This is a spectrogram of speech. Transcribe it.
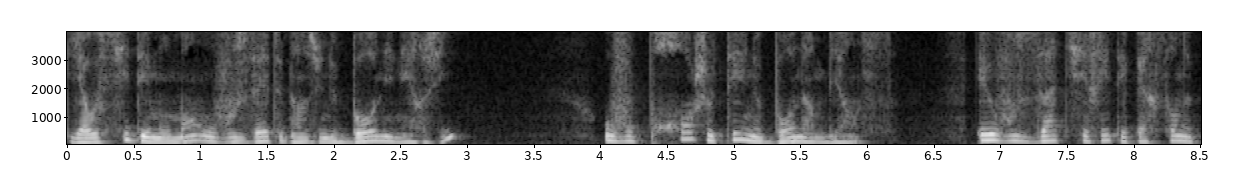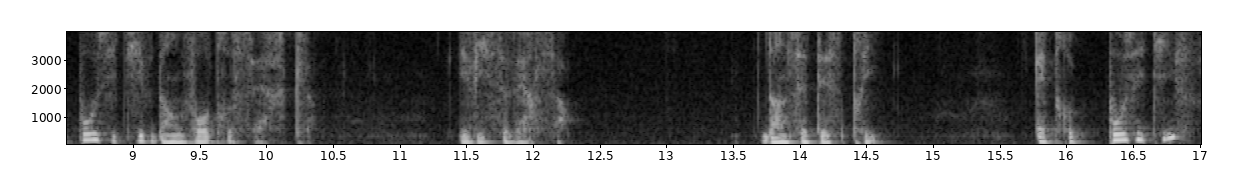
Il y a aussi des moments où vous êtes dans une bonne énergie, où vous projetez une bonne ambiance et où vous attirez des personnes positives dans votre cercle, et vice-versa. Dans cet esprit, être positif,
